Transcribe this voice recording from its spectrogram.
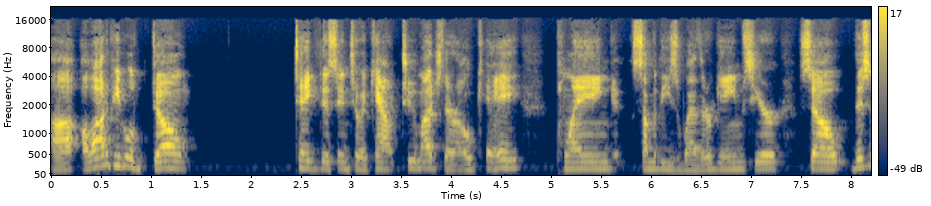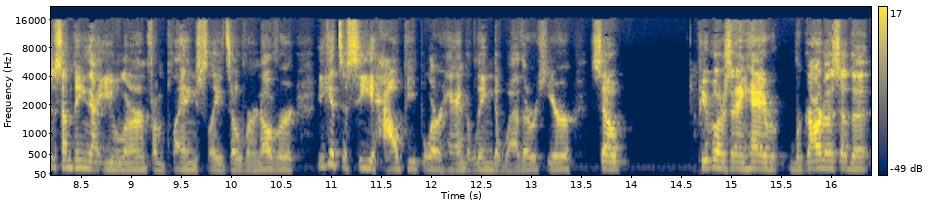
uh, a lot of people don't take this into account too much. They're okay playing some of these weather games here. So this is something that you learn from playing slates over and over. You get to see how people are handling the weather here. So people are saying, hey, regardless of the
